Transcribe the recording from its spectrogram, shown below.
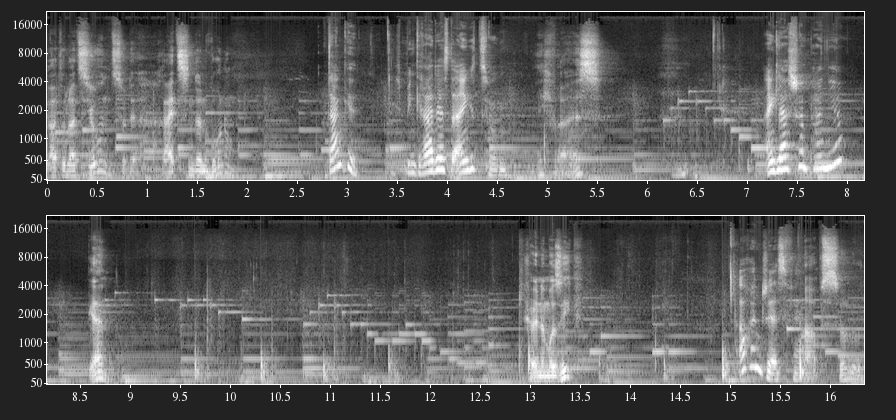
Gratulation zu der reizenden Wohnung. Danke. Ich bin gerade erst eingezogen. Ich weiß. Ein Glas Champagner? Gern. Schöne Musik? Jazzfan. Absolut.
